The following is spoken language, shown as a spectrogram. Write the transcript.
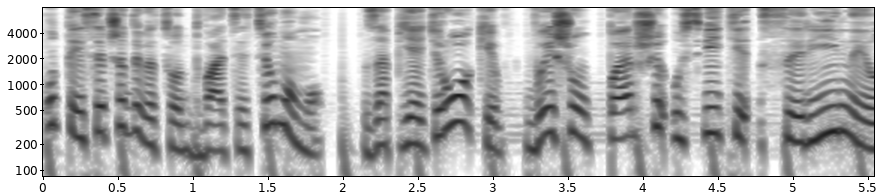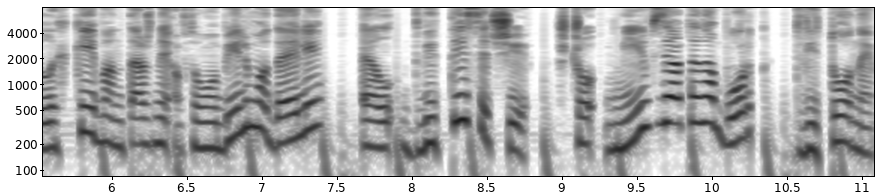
у 1927-му. За п'ять років вийшов перший у світі серійний легкий вантажний автомобіль моделі L2000, що міг взяти на борт дві тони.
